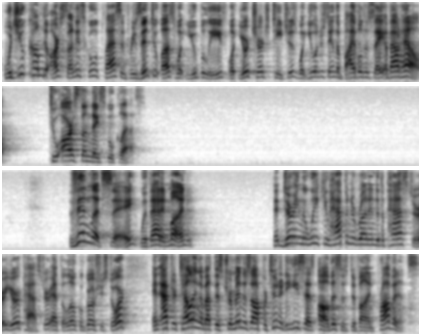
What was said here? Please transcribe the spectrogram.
Would you come to our Sunday school class and present to us what you believe, what your church teaches, what you understand the Bible to say about hell? To our Sunday school class. Then let's say, with that in mind, that during the week you happen to run into the pastor, your pastor, at the local grocery store, and after telling about this tremendous opportunity, he says, Oh, this is divine providence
